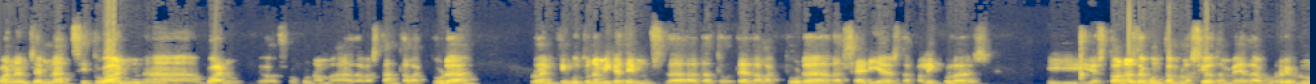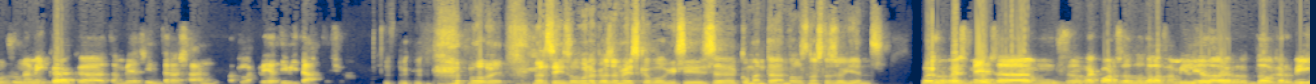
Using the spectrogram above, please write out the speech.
quan ens hem anat situant, eh, bueno, jo sóc un home de bastanta lectura, però hem tingut una mica temps de, de tot, eh? de lectura, de sèries, de pel·lícules i estones de contemplació també, d'avorrir-nos una mica, que també és interessant per la creativitat, això. Molt bé. Narcís, alguna cosa més que vulguis eh, comentar amb els nostres oients? Bueno, res més, eh, uns records de tota la família del, del Garbí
